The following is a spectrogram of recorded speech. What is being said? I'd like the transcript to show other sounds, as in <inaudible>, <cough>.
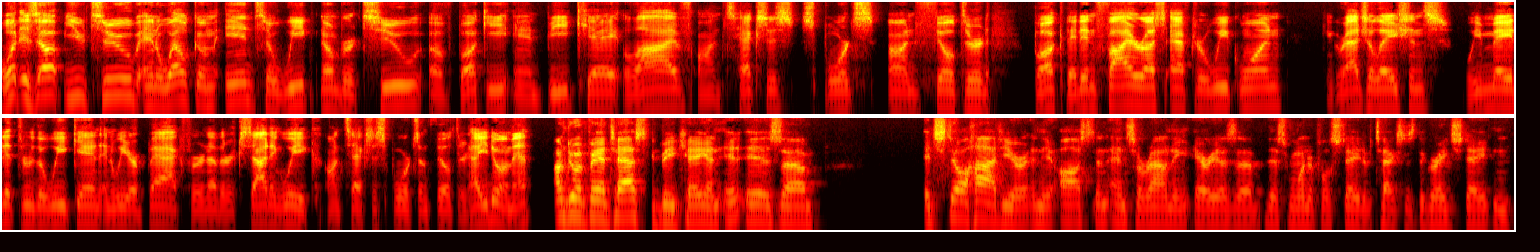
What is up, YouTube? And welcome into week number two of Bucky and BK live on Texas Sports Unfiltered. Buck, they didn't fire us after week one. Congratulations. We made it through the weekend and we are back for another exciting week on Texas Sports Unfiltered. How you doing, man? I'm doing fantastic, BK, and it is um, it's still hot here in the Austin and surrounding areas of this wonderful state of Texas, the great state. And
